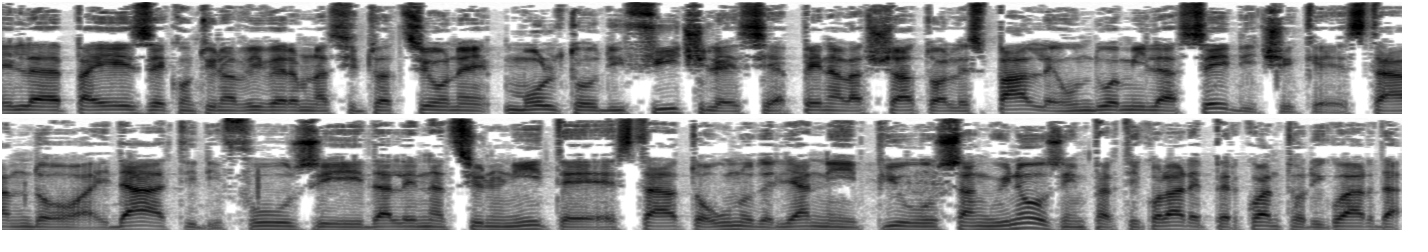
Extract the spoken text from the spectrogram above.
il paese continua a vivere una situazione molto difficile, si è appena lasciato alle spalle un 2016 che stando ai dati diffusi dalle Nazioni Unite è stato uno degli anni più sanguinosi, in particolare per quanto riguarda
